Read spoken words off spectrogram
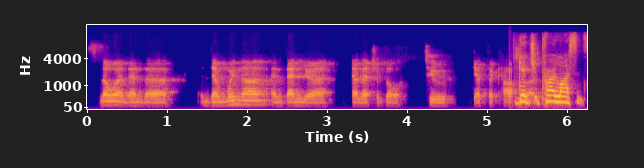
slower than the, the winner, and then you're eligible to get the car. Get your pro license.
